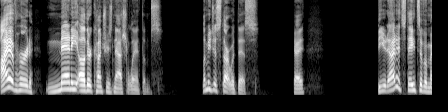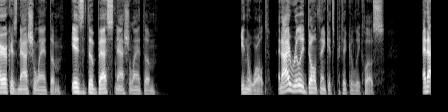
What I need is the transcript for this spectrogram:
I have heard many other countries' national anthems. Let me just start with this, okay? The United States of America's national anthem is the best national anthem in the world. And I really don't think it's particularly close. And I,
